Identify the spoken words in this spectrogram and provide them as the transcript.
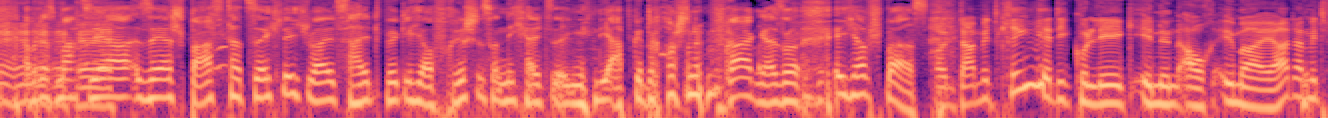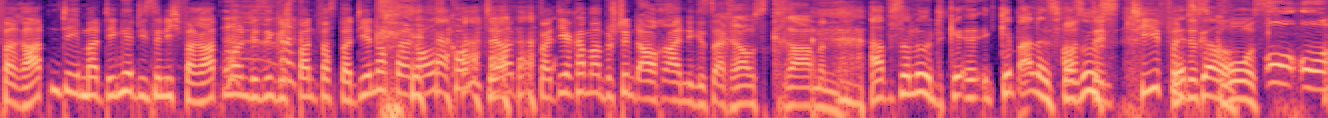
Aber das macht sehr, sehr Spaß tatsächlich, weil es halt wirklich auch frisch ist und nicht halt irgendwie die abgedroschenen Fragen. Also ich habe Spaß. Und damit kriegen wir die KollegInnen auch immer, ja. Damit verraten die immer Dinge, die sie nicht verraten wollen. Wir sind gespannt, was bei dir noch bei rauskommt. Ja, bei dir kann man bestimmt auch einiges herauskramen. Absolut. G gib alles, Aus versuch's. den Tiefen Let's des go. Groß. Oh, oh,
